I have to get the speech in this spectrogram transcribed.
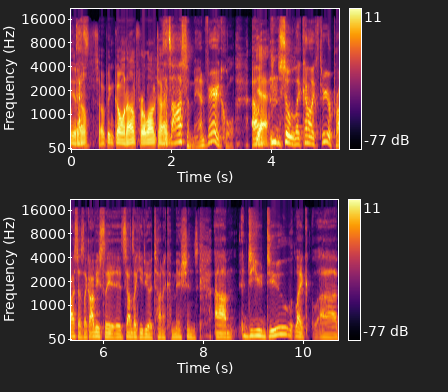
you know, so I've been going on for a long time. That's awesome, man. Very cool. Um, Yeah. So, like, kind of like through your process, like, obviously, it sounds like you do a ton of commissions. Um, do you do like, uh,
